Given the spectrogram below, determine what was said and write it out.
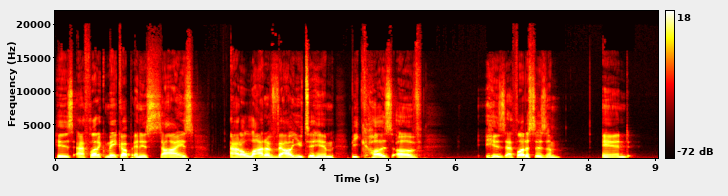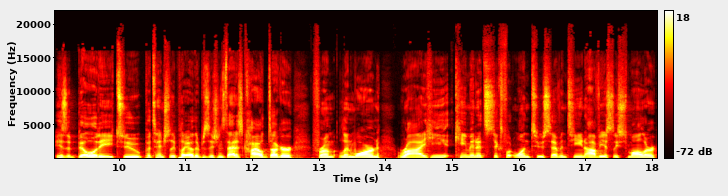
His athletic makeup and his size add a lot of value to him because of his athleticism and his ability to potentially play other positions. That is Kyle Dugger from Lenoir Rye. He came in at six foot one, 217, obviously smaller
